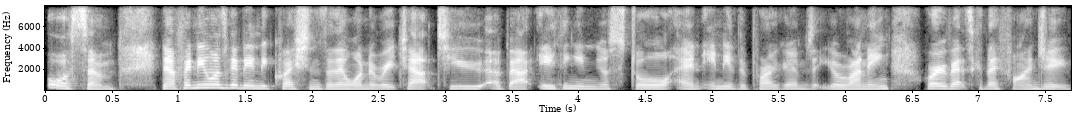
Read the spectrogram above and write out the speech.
Awesome. Now, if anyone's got any questions and they want to reach out to you about anything in your store and any of the programs that you're running, whereabouts can they find you?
